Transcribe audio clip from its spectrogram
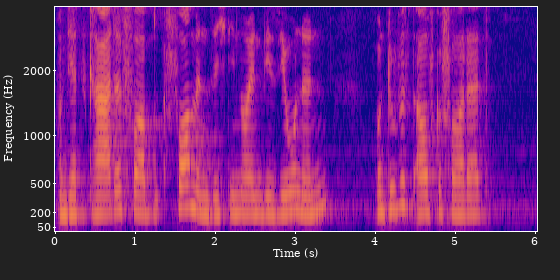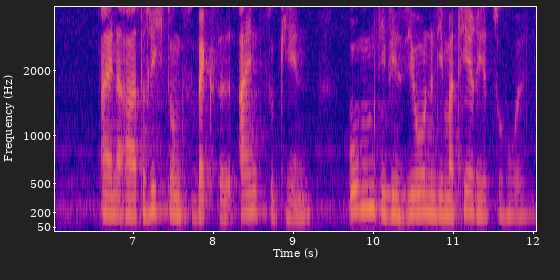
Und jetzt gerade formen sich die neuen Visionen und du wirst aufgefordert, eine Art Richtungswechsel einzugehen, um die Vision in die Materie zu holen.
